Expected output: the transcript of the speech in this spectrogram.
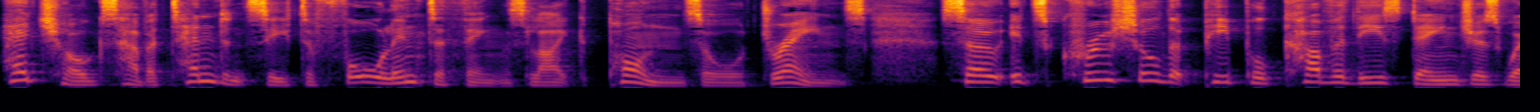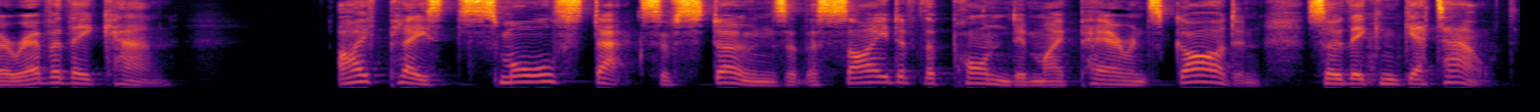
hedgehogs have a tendency to fall into things like ponds or drains, so it's crucial that people cover these dangers wherever they can. I've placed small stacks of stones at the side of the pond in my parents' garden so they can get out.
